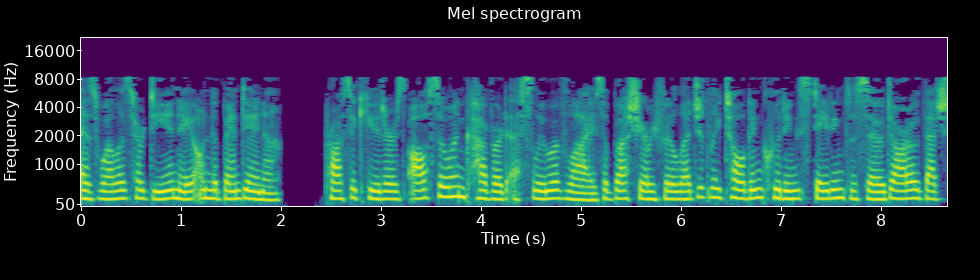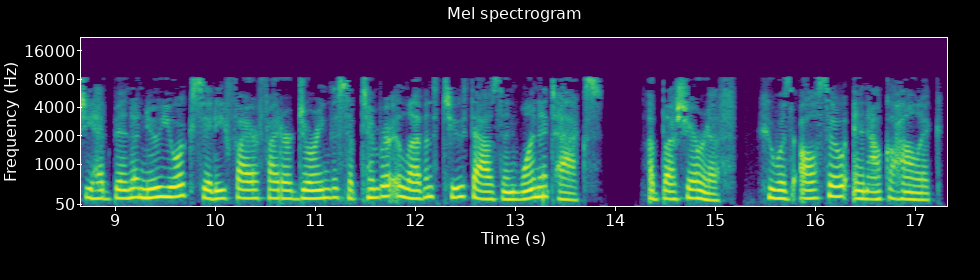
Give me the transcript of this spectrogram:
as well as her DNA on the bandana. Prosecutors also uncovered a slew of lies Abusharif allegedly told including stating to Sodaro that she had been a New York City firefighter during the September 11, 2001 attacks. Abusharif, who was also an alcoholic,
